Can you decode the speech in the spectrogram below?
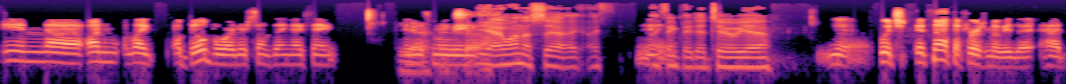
in uh, on like a billboard or something. I think. in Yeah, this I movie. so. yeah, I want to say I, I Yeah, I think they did too. Yeah. yeah. Which it's not the first movie that had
